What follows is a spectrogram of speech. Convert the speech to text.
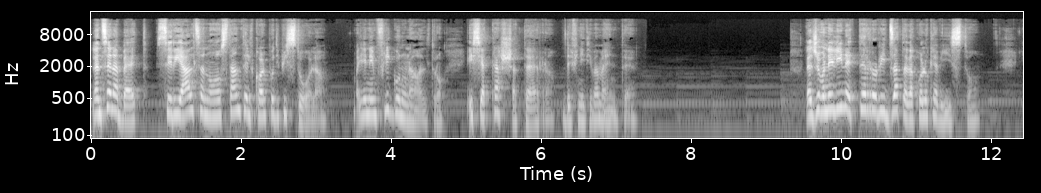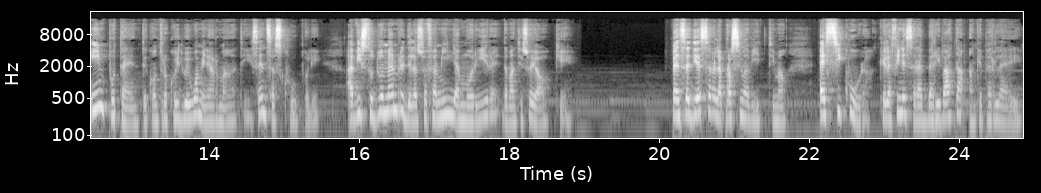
L'anziana Beth si rialza nonostante il colpo di pistola ma gliene infliggono un altro e si accascia a terra, definitivamente. La giovanellina è terrorizzata da quello che ha visto. Impotente contro quei due uomini armati, senza scrupoli, ha visto due membri della sua famiglia morire davanti ai suoi occhi. Pensa di essere la prossima vittima, è sicura che la fine sarebbe arrivata anche per lei.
